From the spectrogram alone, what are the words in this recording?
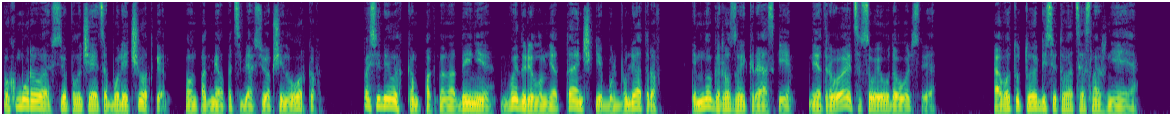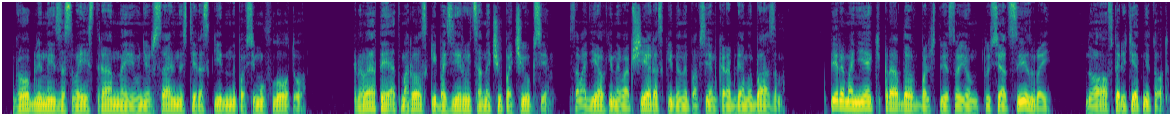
У Хмурого все получается более четко. Он подмял под себя всю общину орков, поселил их компактно на дыне, выдурил у меня танчики, бульбуляторов и много розовой краски, и отрывается в свое удовольствие. А вот у Тоби ситуация сложнее. Гоблины из-за своей странной универсальности раскиданы по всему флоту. Крылатые отморозки базируются на Чупа-Чупсе, самоделкины вообще раскиданы по всем кораблям и базам. Пироманьяки, правда, в большинстве своем тусят с Изурой, но авторитет не тот.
